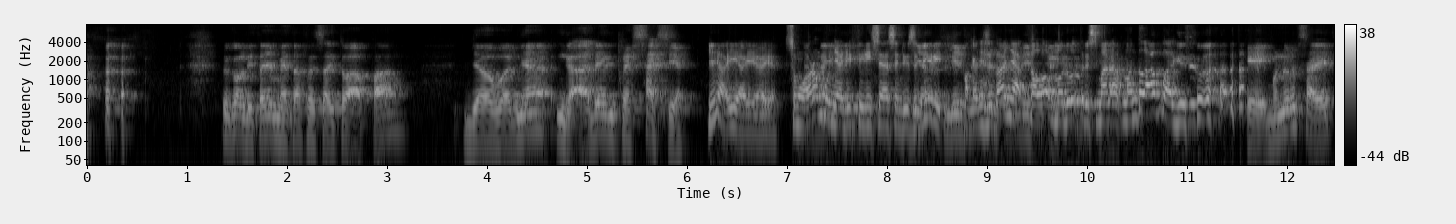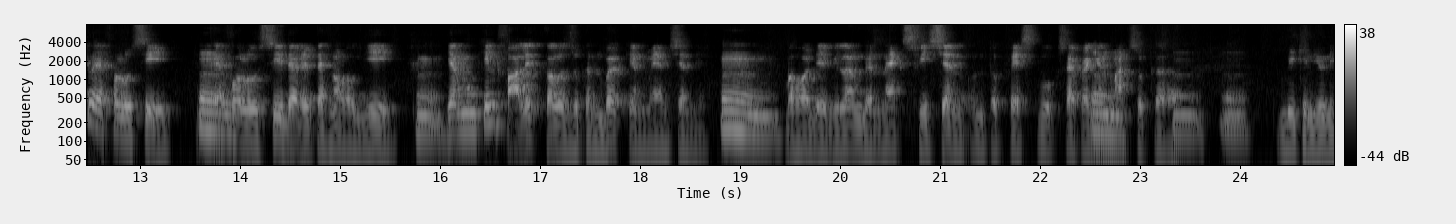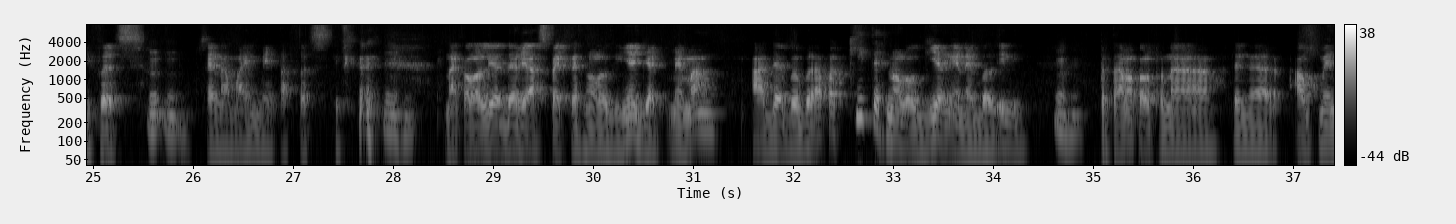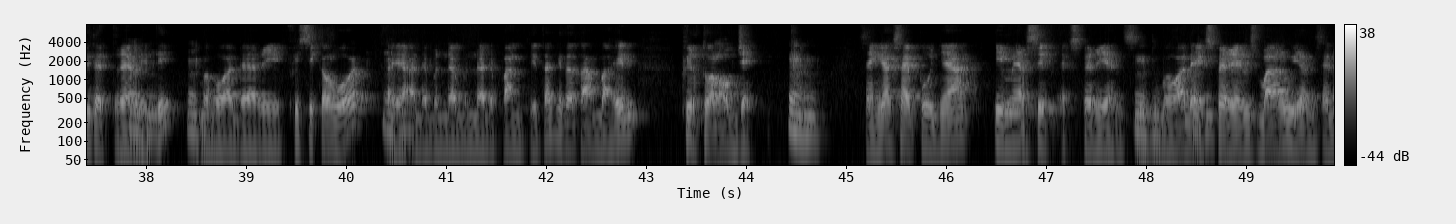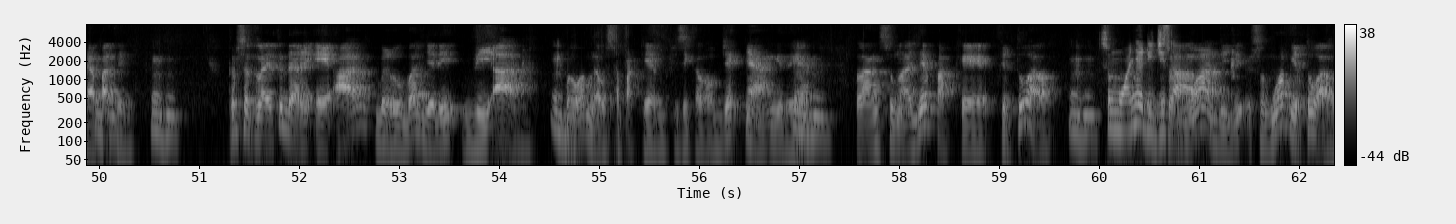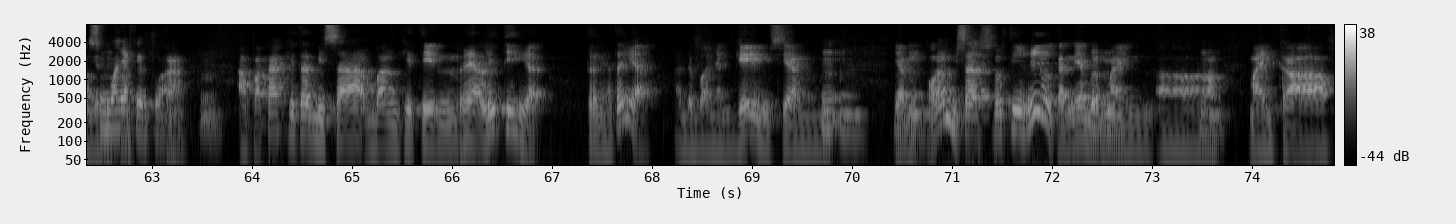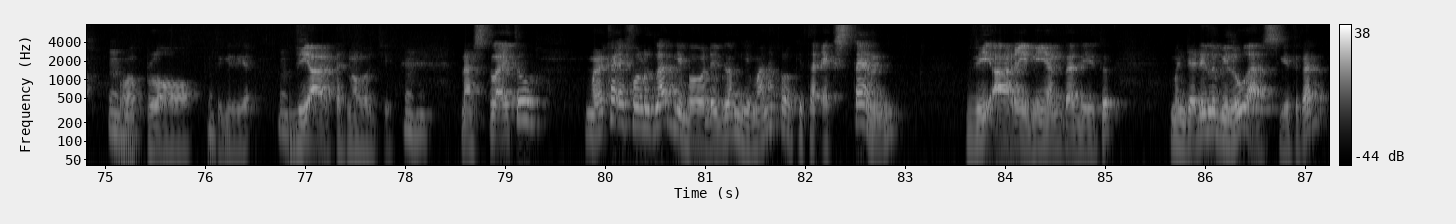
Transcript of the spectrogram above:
Tapi kalau ditanya metaverse itu apa, jawabannya nggak ada yang precise ya. Iya, iya, iya. iya. Semua Karena orang punya definisinya sendiri-sendiri. Ya, Makanya saya tanya, kalau menurut Risman Atman itu apa gitu? Oke, menurut saya itu evolusi hmm. evolusi dari teknologi hmm. yang mungkin valid kalau Zuckerberg yang mention ya hmm. bahwa dia bilang the next vision untuk Facebook saya pengen hmm. masuk ke hmm. Hmm. bikin universe hmm. saya namain metaverse gitu. Hmm. nah kalau lihat dari aspek teknologinya jadi memang ada beberapa key teknologi yang enable ini Mm-hmm. Pertama kalau pernah dengar augmented reality mm-hmm. bahwa dari physical world mm-hmm. kayak ada benda-benda depan kita kita tambahin virtual object. Mm-hmm. Sehingga saya punya immersive experience, mm-hmm. gitu, bahwa ada mhm. experience mm-hmm. baru yang saya dapatin. Mm-hmm. Terus setelah itu dari AR berubah jadi VR, mm-hmm. bahwa nggak usah pakai yang physical objectnya gitu ya. Mm-hmm. Langsung aja pakai virtual. Mm-hmm. Semuanya digital. Semua di, semua virtual. Gitu Semuanya gitu. virtual. Nah, mm. apakah kita bisa bangkitin reality nggak? Ternyata ya ada banyak games yang mm-hmm yang hmm. orang bisa seperti real kan ya bermain hmm. uh. Minecraft, hmm. Roblox, gitu-gitu ya, hmm. VR teknologi. Hmm. Nah setelah itu mereka evolve lagi bahwa dia bilang gimana kalau kita extend VR ini yang tadi itu menjadi lebih luas gitu kan?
